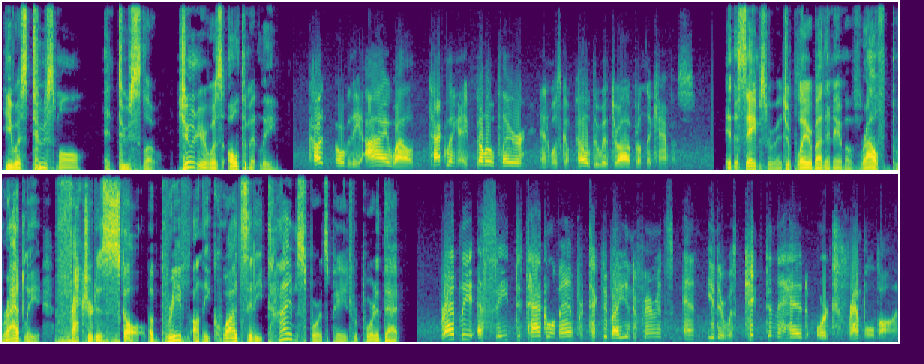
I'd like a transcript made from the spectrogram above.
He was too small and too slow. Junior was ultimately cut over the eye while tackling a fellow player and was compelled to withdraw from the campus. In the same scrimmage, a player by the name of Ralph Bradley fractured his skull. A brief on the Quad City Times sports page reported that Bradley essayed to tackle a man protected by interference and either was kicked in the head or trampled on.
